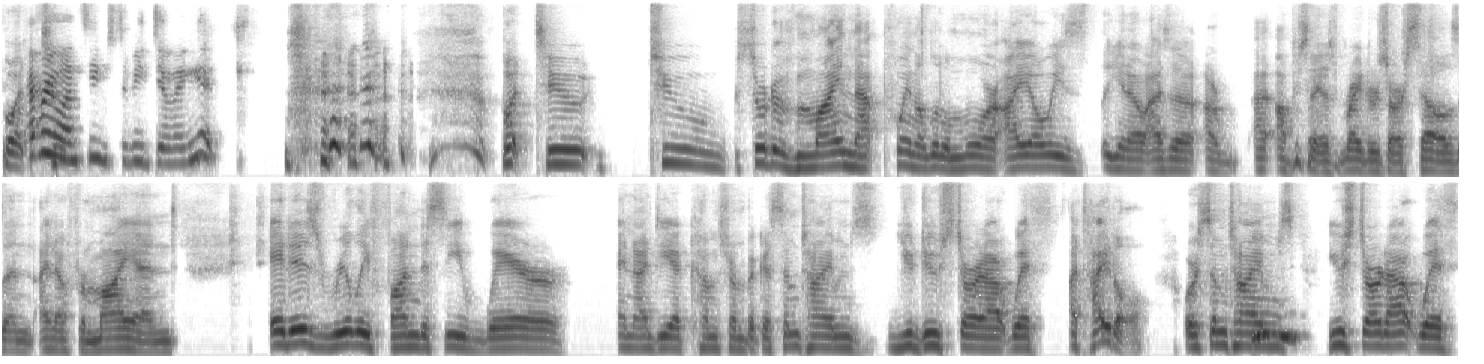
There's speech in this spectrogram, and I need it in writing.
but everyone to, seems to be doing it. but to to sort of mind that point a little more, I always, you know, as a, a obviously as writers ourselves, and I know from my end, it is really fun to see where an idea comes from because sometimes you do start out with a title or sometimes mm-hmm. you start out with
